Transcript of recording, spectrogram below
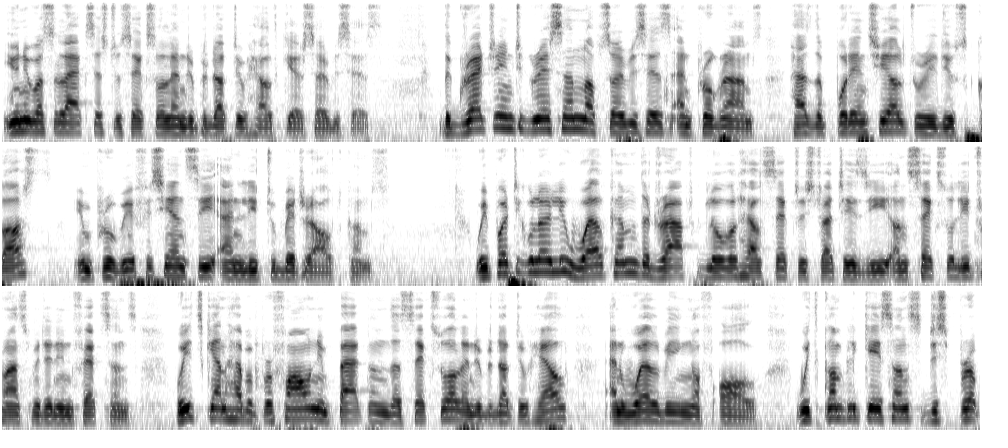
universal access to sexual and reproductive health care services. The greater integration of services and programs has the potential to reduce costs, improve efficiency, and lead to better outcomes. We particularly welcome the draft Global Health Sector Strategy on sexually transmitted infections, which can have a profound impact on the sexual and reproductive health and well-being of all, with complications dispro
